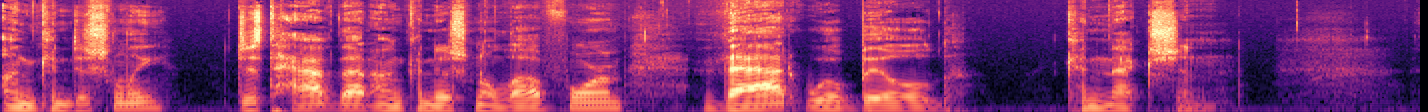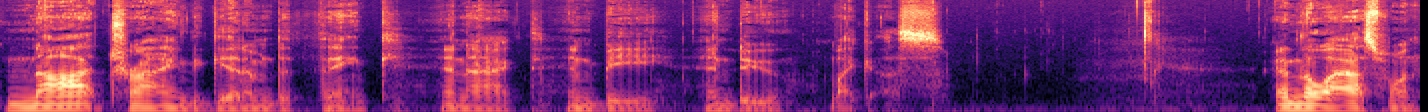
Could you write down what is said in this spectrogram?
unconditionally, just have that unconditional love for them, that will build connection. Not trying to get them to think and act and be and do like us. And the last one.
